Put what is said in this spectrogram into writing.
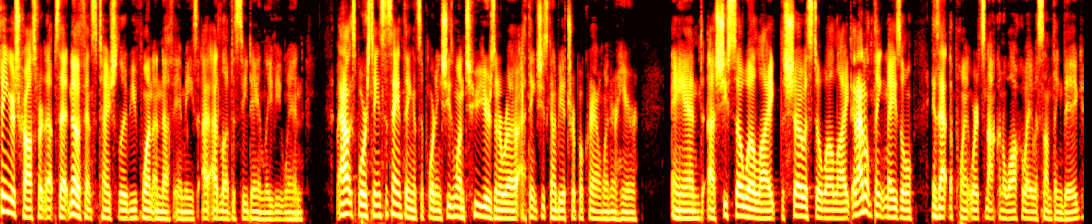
fingers crossed for an upset. No offense to Tony Shalhoub, you've won enough Emmys. I, would love to see Dan Levy win. Alex Borstein, it's the same thing in supporting. She's won two years in a row. I think she's going to be a Triple Crown winner here. And uh, she's so well liked. The show is still well liked. And I don't think Maisel is at the point where it's not going to walk away with something big.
